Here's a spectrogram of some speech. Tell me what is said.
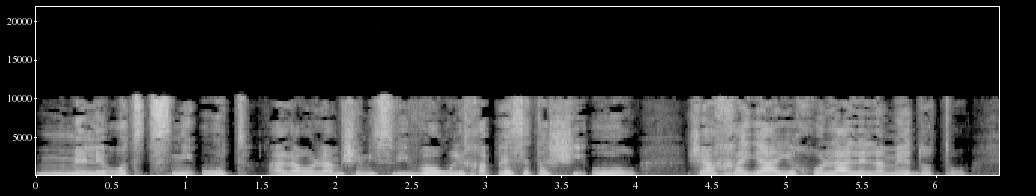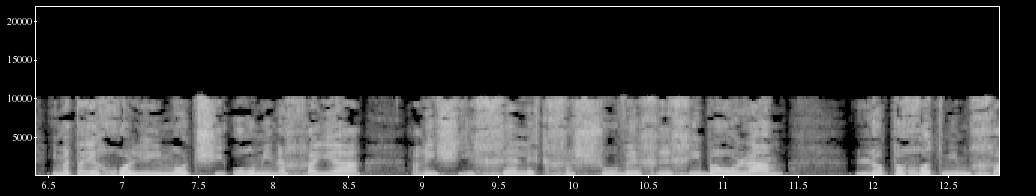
מלאות צניעות על העולם שמסביבו ולחפש את השיעור שהחיה יכולה ללמד אותו. אם אתה יכול ללמוד שיעור מן החיה, הרי שהיא חלק חשוב והכרחי בעולם לא פחות ממך.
